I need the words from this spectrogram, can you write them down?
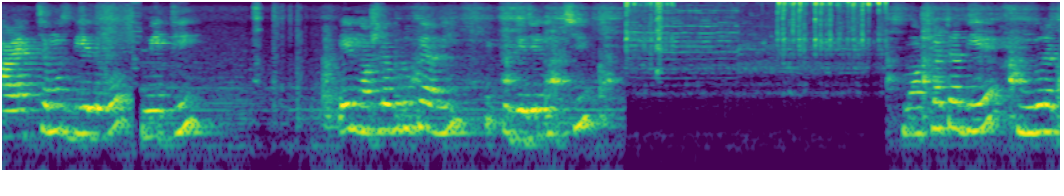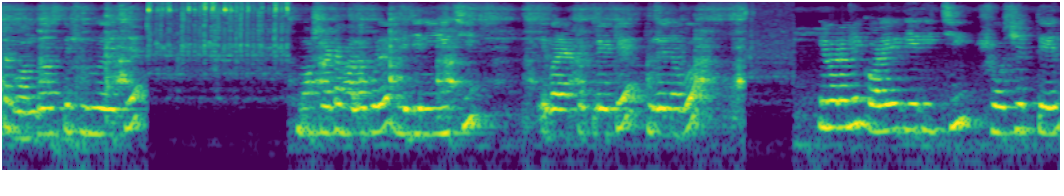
আর এক চামচ দিয়ে দেবো মেথি। এই মশলাগুলোকে আমি একটু ভেজে নিচ্ছি। মশলাটা দিয়ে সুন্দর একটা গন্ধ আসতে শুরু হয়েছে। মশলাটা ভালো করে ভেজে নিয়েছি। এবার একটা প্লেটে তুলে নেব। এবার আমি কড়াইয়ে দিয়ে দিচ্ছি সর্ষের তেল।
